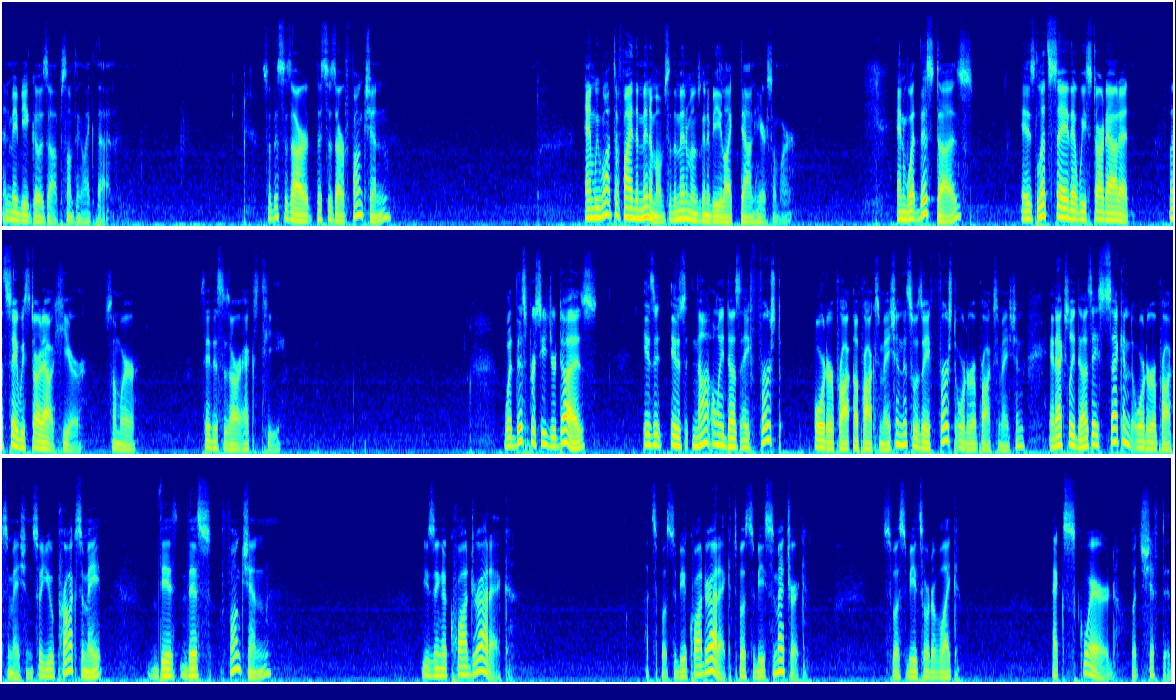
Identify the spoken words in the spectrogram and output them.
and maybe it goes up, something like that. So this is our this is our function. And we want to find the minimum. So the minimum is going to be like down here somewhere. And what this does is let's say that we start out at let's say we start out here somewhere. Say this is our xt. What this procedure does is it, it is not only does a first order approximation. This was a first order approximation. It actually does a second order approximation. So you approximate this, this function using a quadratic. That's supposed to be a quadratic. It's supposed to be symmetric. It's supposed to be sort of like x squared, but shifted.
